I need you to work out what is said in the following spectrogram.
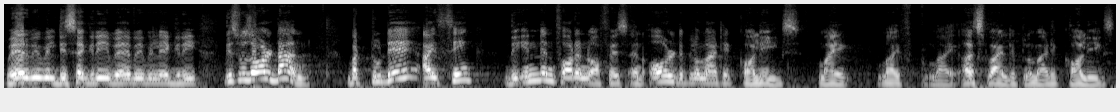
where we will disagree, where we will agree. This was all done. But today, I think the Indian Foreign Office and all diplomatic colleagues, my, my, my erstwhile diplomatic colleagues,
